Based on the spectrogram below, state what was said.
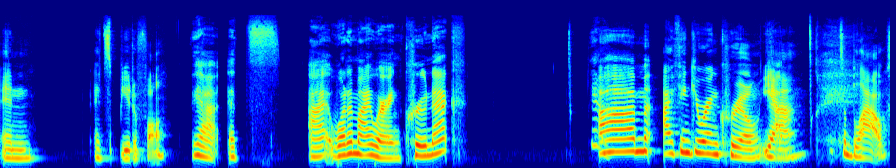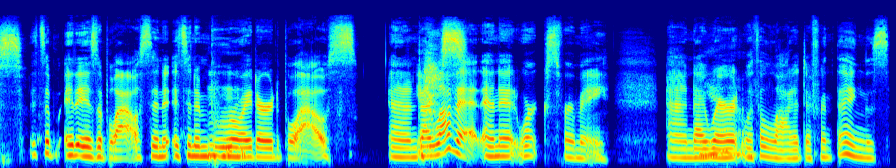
and it's beautiful yeah. It's, I, what am I wearing? Crew neck? um i think you're wearing crew Yeah. yeah, it's a blouse It's a, it is a blouse and it's an embroidered blouse. And I love it and it works for me. And I wear it with a lot of different things.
